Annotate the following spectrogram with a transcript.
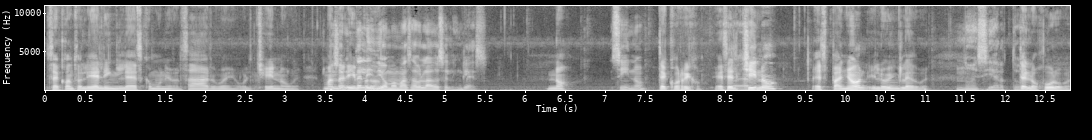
se consolide el inglés como universal, güey. O el chino, güey. Pues Mandarín, ahorita el idioma más hablado es el inglés. No, Sí, ¿no? te corrijo. Es A el ver. chino, español y luego inglés, güey. No es cierto. Te lo juro, güey.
